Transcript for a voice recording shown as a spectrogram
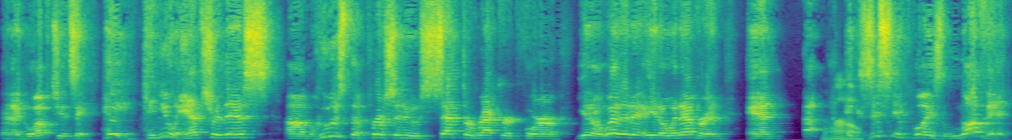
And I go up to you and say, Hey, can you answer this? Um, who's the person who set the record for, you know, what, you know, whatever. And, and uh, Wow. existing employees love it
